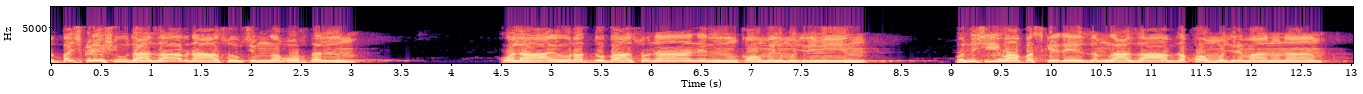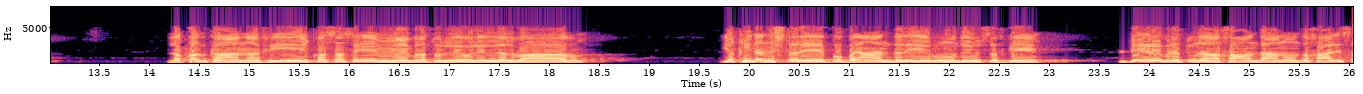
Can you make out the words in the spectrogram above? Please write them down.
نبچ کڑے شو دا عذاب نا سوک چمگا غوختل. ولا يرد باسنا عن القوم المجرمين. ونشي واپس کے دے زمغ عذاب دا قوم مجرماننا لقد كان في قصصهم عبرة لأولي الألباب. یقینا نشترے پا بیان دے رون دے یوسف کے. دیر عبرتنا خاندانوں دا خالص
